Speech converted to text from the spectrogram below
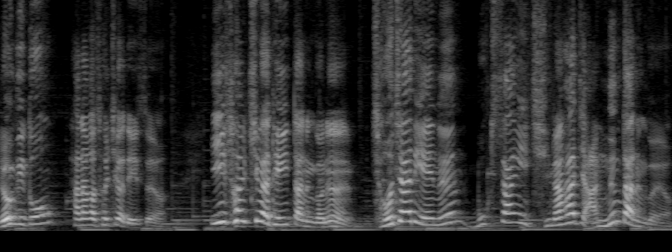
여기도 하나가 설치가 되어 있어요. 이 설치가 되어 있다는 거는 저 자리에는 목상이 지나가지 않는다는 거예요.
